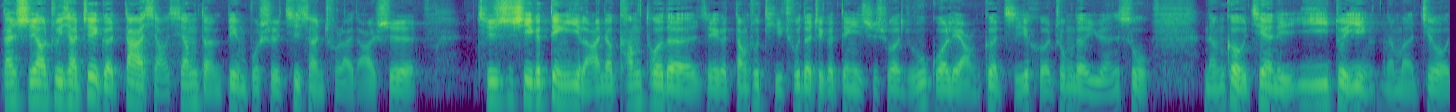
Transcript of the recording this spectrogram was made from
但是要注意一下，这个大小相等并不是计算出来的，而是。其实是一个定义了，按照康托的这个当初提出的这个定义是说，如果两个集合中的元素能够建立一一对应，那么就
